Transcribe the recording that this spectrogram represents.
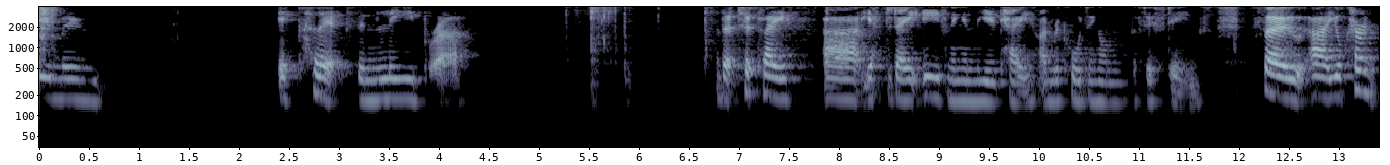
new moon eclipse in Libra that took place uh, yesterday evening in the UK. I'm recording on the 15th. So uh, your current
